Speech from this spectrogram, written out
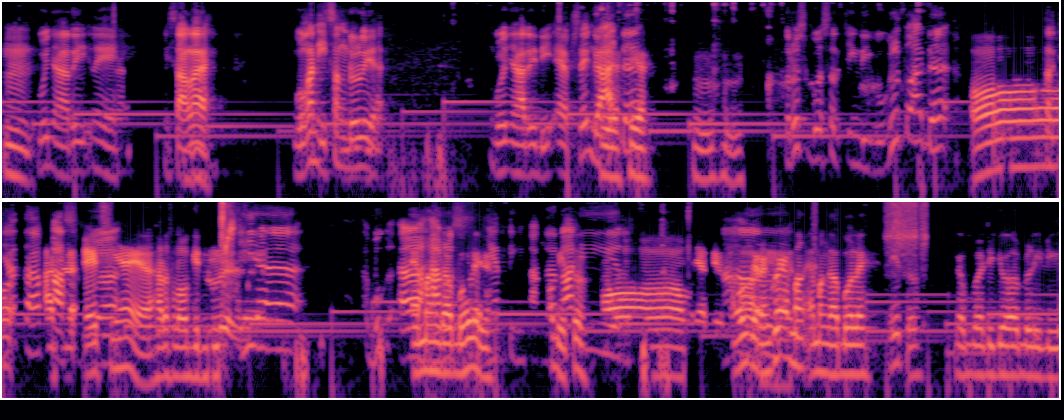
hmm. gue nyari nih misalnya gue kan iseng dulu ya gue nyari di apps nggak Iya, ada iya. Mhm. Terus gue searching di Google tuh ada Oh, ternyata pas ada gue edge-nya ya, harus login dulu. ya? iya bu, eh, Emang nggak harus boleh ya? nyeting tanggal Oh, gitu. lahir Oh, menyetir. Ah, Oh, kira gue emang emang nggak boleh itu, nggak boleh dijual beli di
